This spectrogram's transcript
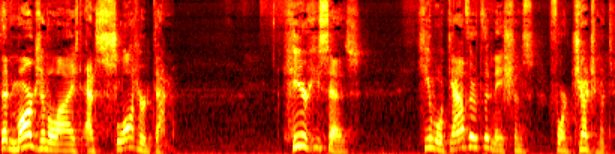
that marginalized and slaughtered them. Here he says, He will gather the nations for judgment.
